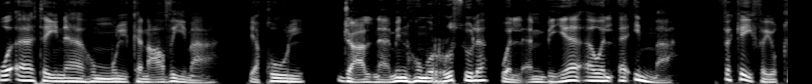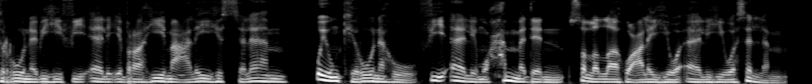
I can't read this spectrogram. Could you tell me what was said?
وآتيناهم ملكا عظيما. يقول جعلنا منهم الرسل والأنبياء والأئمة فكيف يقرون به في آل إبراهيم عليه السلام وينكرونه في آل محمد صلى الله عليه وآله وسلم؟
